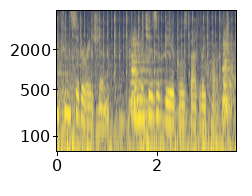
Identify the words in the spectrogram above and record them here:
In consideration, images of vehicles badly parked.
